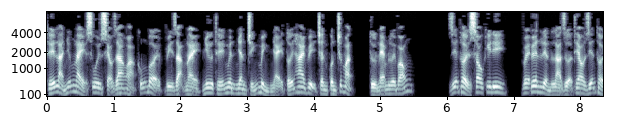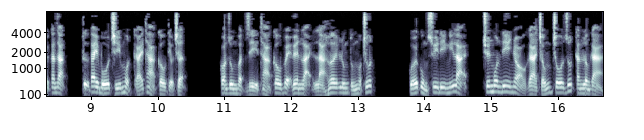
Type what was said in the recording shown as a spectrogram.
Thế là những này xui xẻo ra hỏa cũng bởi vì dạng này như thế nguyên nhân chính mình nhảy tới hai vị chân quân trước mặt, từ ném lưới võng. Diễn thời sau khi đi, vệ uyên liền là dựa theo diễn thời căn dặn tự tay bố trí một cái thả câu tiểu trận. Còn dùng vật gì thả câu vệ uyên lại là hơi lung túng một chút. Cuối cùng suy đi nghĩ lại, chuyên môn đi nhỏ gà chống chỗ rút căn lông gà,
